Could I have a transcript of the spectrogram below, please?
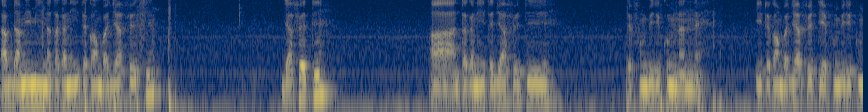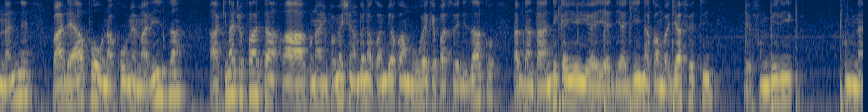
labda mimi nataka niite kwamba Jafet Jafeti ah, nataka niite Jafeti elfu mbili kumi kwamba Jafeti elfu mbili kumi Baada ya hapo unakuwa umemaliza. Uh, kinachofuata uh, kuna information ambayo inakwambia kwamba uweke password zako, labda nitaandika hiyo hiyo ya, ya, jina kwamba Jafet elfu mbili kumi na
